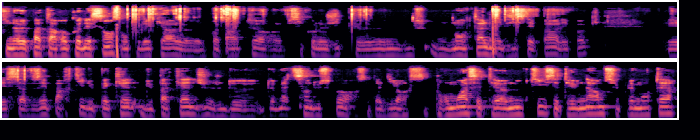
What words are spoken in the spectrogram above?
tu, n'avais pas ta reconnaissance. En tous les cas, le préparateur psychologique mental n'existait pas à l'époque. Et ça faisait partie du, package, de, de médecins du sport. C'est-à-dire, pour moi, c'était un outil, c'était une arme supplémentaire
